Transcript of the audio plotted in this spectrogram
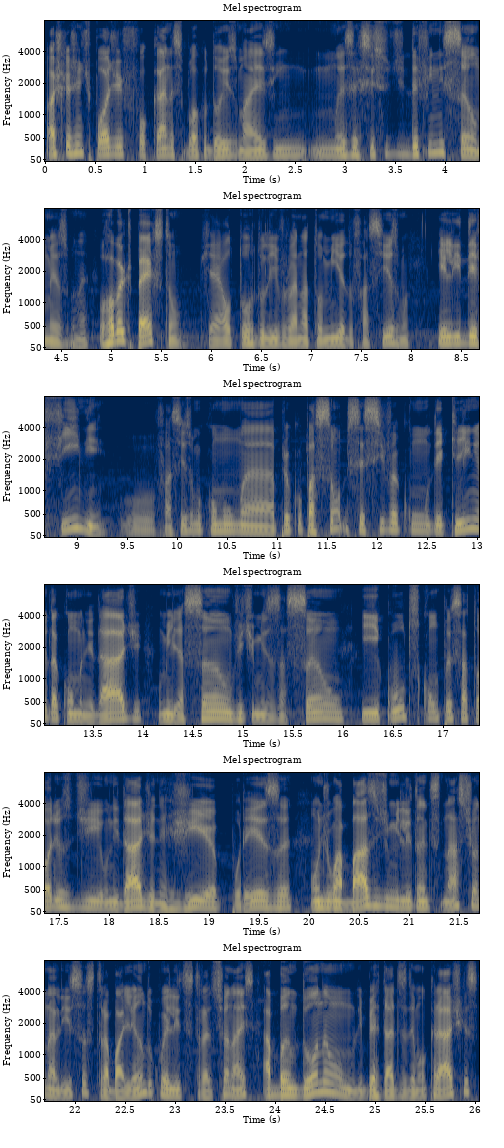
acho que a gente pode focar nesse bloco 2 mais em, um exercício de definição mesmo, né? O Robert Paxton, que é autor do livro Anatomia do Fascismo, ele define o fascismo como uma preocupação obsessiva com o declínio da comunidade, humilhação, vitimização e cultos compensatórios de unidade, energia, pureza, onde uma base de militantes nacionalistas trabalhando com elites tradicionais abandonam liberdades democráticas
